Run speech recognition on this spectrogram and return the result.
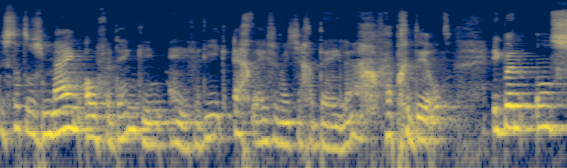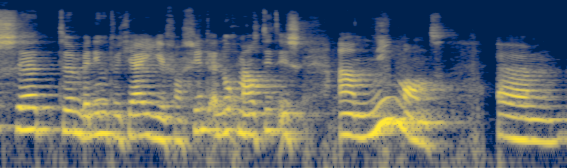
Dus dat was mijn overdenking even, die ik echt even met je ga delen, of heb gedeeld. Ik ben ontzettend benieuwd wat jij hiervan vindt. En nogmaals, dit is aan niemand um,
